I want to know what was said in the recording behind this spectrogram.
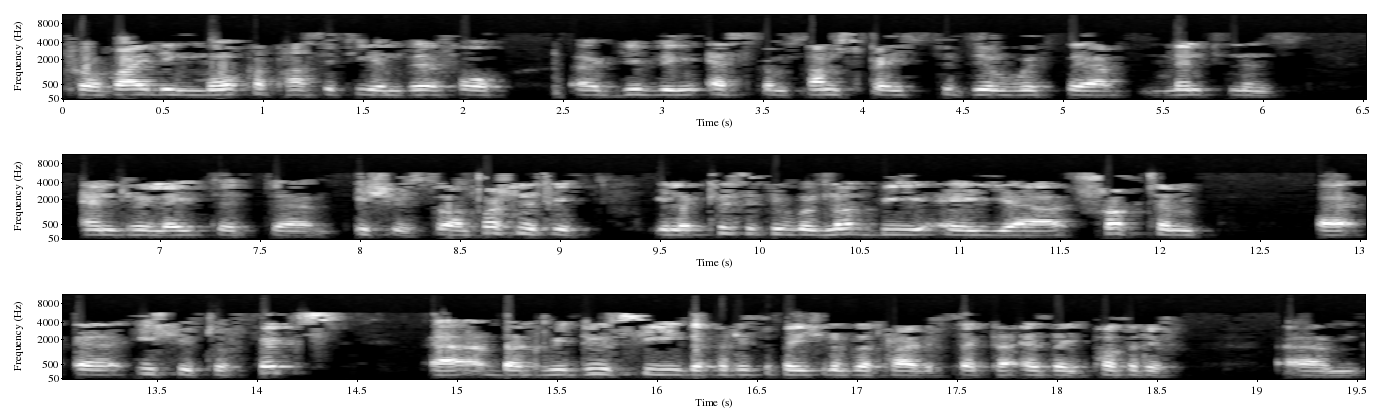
providing more capacity and therefore giving Eskom some space to deal with their maintenance and related issues. So unfortunately, electricity will not be a uh, short-term uh, uh, issue to fix, but we do see the participation of the private sector as a positive um,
